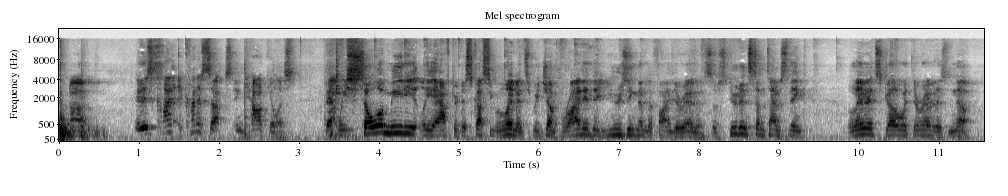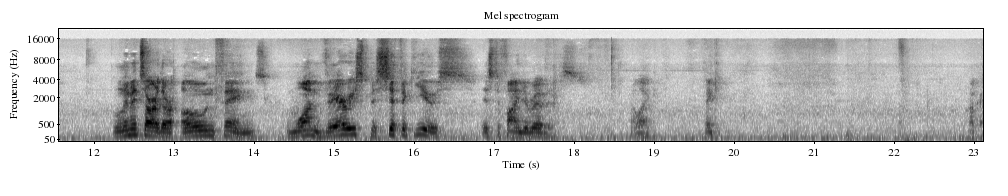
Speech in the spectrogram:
um, it is kind of, it kind of sucks in calculus that we so immediately after discussing limits, we jump right into using them to find derivatives. So students sometimes think limits go with derivatives. No. Limits are their own things. One very specific use is to find derivatives. I like it. Thank you. Okay.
